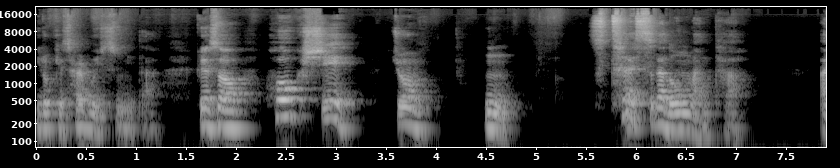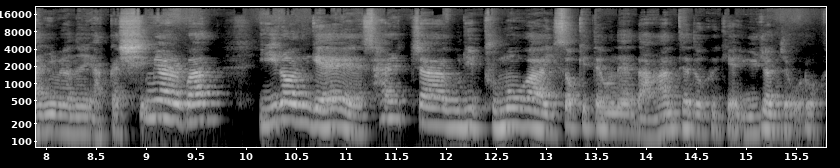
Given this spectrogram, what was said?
이렇게 살고 있습니다. 그래서 혹시 좀, 음, 스트레스가 너무 많다. 아니면은 약간 심혈관 이런 게 살짝 우리 부모가 있었기 때문에 나한테도 그게 유전적으로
